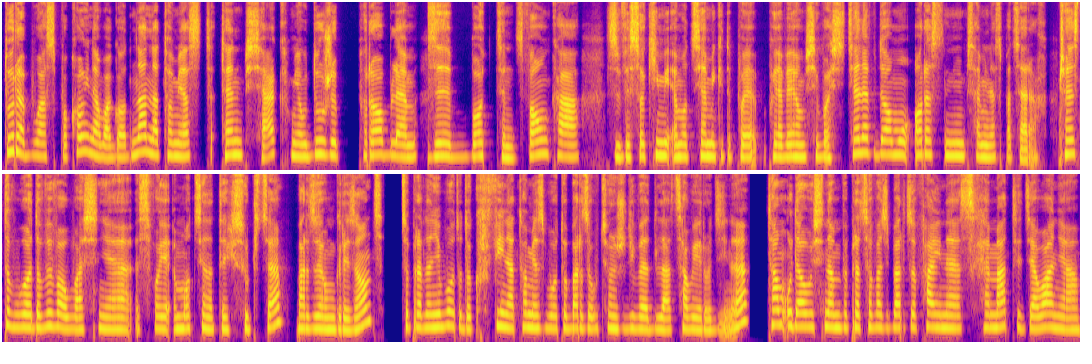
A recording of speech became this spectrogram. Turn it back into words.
która była spokojna, łagodna, natomiast ten psiak miał duży problem z bodźcem dzwonka, z wysokimi emocjami, kiedy poja- pojawiają się właściciele w domu oraz z innymi psami na spacerach. Często wyładowywał właśnie swoje emocje na tej suczce, bardzo ją gryząc. Co prawda nie było to do krwi, natomiast było to bardzo uciążliwe dla całej rodziny. Tam udało się nam wypracować bardzo fajne schematy działania,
